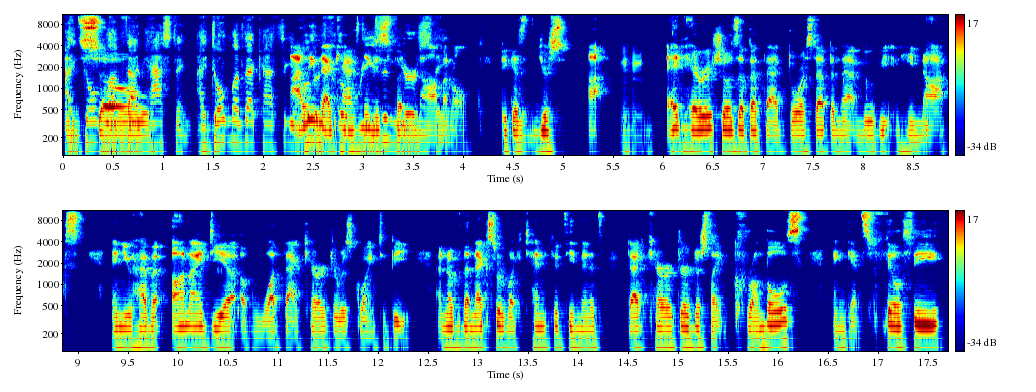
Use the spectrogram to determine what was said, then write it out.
I don't so, love that casting. I don't love that casting. I think that for the casting is reason you're phenomenal because you're s- uh, Mhm. Ed Harris shows up at that doorstep in that movie and he knocks and you have an, idea of what that character is going to be. And over the next sort of like 10, 15 minutes, that character just like crumbles and gets filthy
